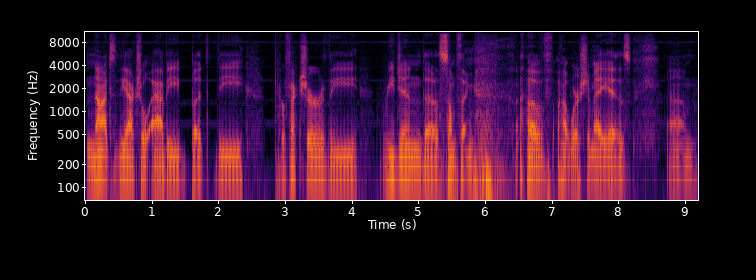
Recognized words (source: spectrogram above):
not the actual abbey, but the prefecture, the region, the something of uh, where Chimay is. Um,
